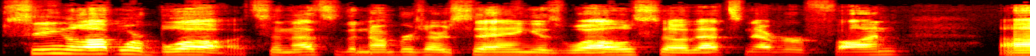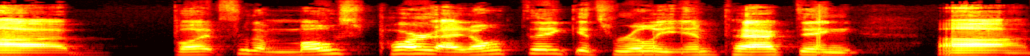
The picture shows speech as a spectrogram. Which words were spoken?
seeing a lot more blowouts, and that's what the numbers are saying as well. So that's never fun. Uh, but for the most part, I don't think it's really impacting uh,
